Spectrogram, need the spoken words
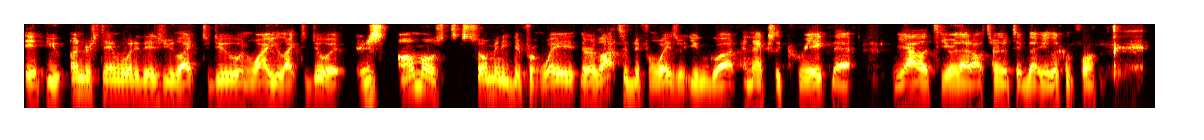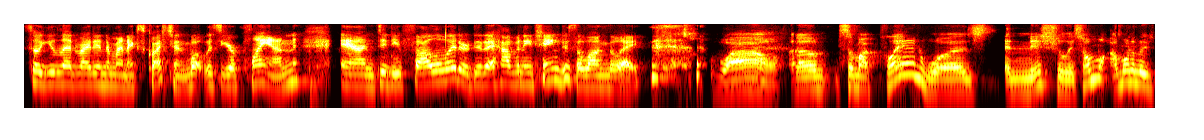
if you understand what it is you like to do and why you like to do it, there's almost so many different ways. There are lots of different ways that you can go out and actually create that reality or that alternative that you're looking for. So you led right into my next question. What was your plan? And did you follow it or did it have any changes along the way? wow. Um, so my plan was initially, so I'm, I'm one of those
